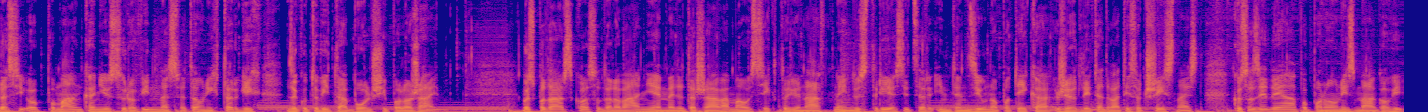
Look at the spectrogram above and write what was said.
da si ob pomankanju surovin na svetovnih trgih zagotovita boljši položaj. Gospodarsko sodelovanje med državama v sektorju naftne industrije sicer intenzivno poteka že od leta 2016, ko so ZDA po ponovni, zmagovi,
